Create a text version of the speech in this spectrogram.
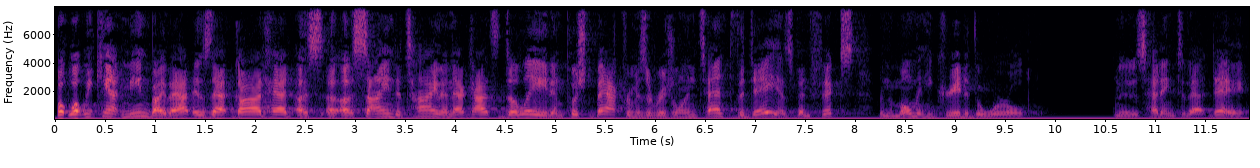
But what we can't mean by that is that God had uh, assigned a time and that got delayed and pushed back from his original intent. The day has been fixed from the moment he created the world. And it is heading to that day.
